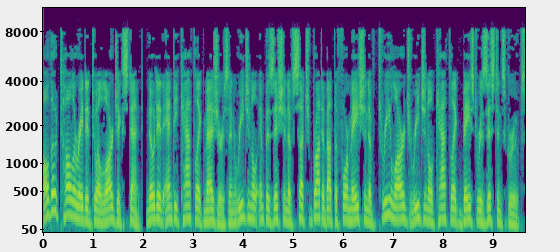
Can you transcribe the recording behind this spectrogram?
Although tolerated to a large extent, noted anti-Catholic measures and regional imposition of such brought about the formation of three large regional Catholic-based resistance groups.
